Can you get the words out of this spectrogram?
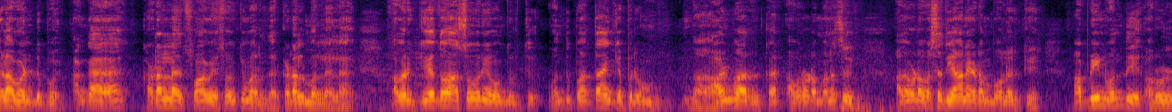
இளவண்டு போய் அங்கே கடலில் சுவாமி சௌக்கியமாக இருந்தார் கடல் மல்லையில். அவருக்கு ஏதோ அசௌரியம் வந்துடுத்து. வந்து பார்த்தா இங்கே பெரும் ஆழ்வார் இருக்கார். அவரோட மனசு அதோட வசதியான இடம் போல் இருக்குது அப்படின்னு வந்து அருள்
